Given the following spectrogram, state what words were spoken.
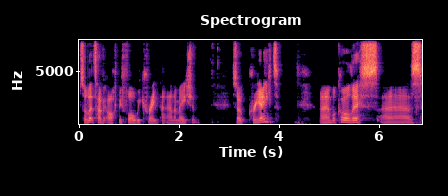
So let's have it off before we create that animation. So create, and we'll call this as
